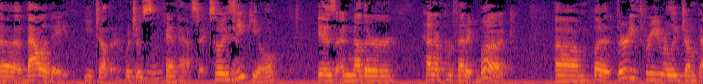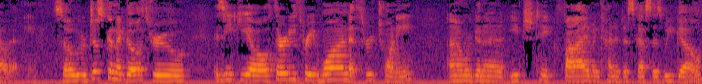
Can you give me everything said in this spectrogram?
uh, validate each other, which is fantastic. So Ezekiel is another kind of prophetic book, um, but 33 really jumped out at me. So we're just going to go through Ezekiel 33 1 through 20. Um, we're going to each take five and kind of discuss as we go.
